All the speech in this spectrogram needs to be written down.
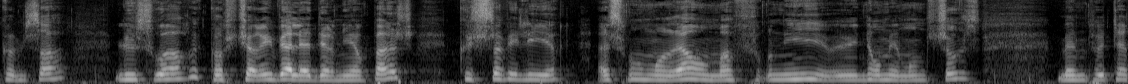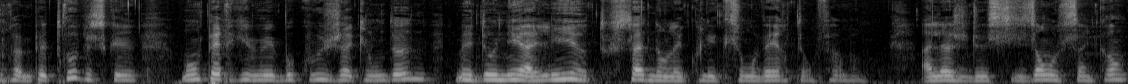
comme ça le soir, quand je suis arrivée à la dernière page, que je savais lire à ce moment-là, on m'a fourni euh, énormément de choses, même peut-être un peu trop, parce que mon père, qui aimait beaucoup Jacques London, m'a donné à lire tout ça dans la collection verte, enfin bon, à l'âge de 6 ans ou 5 ans,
